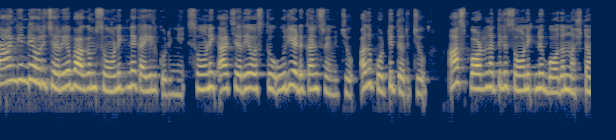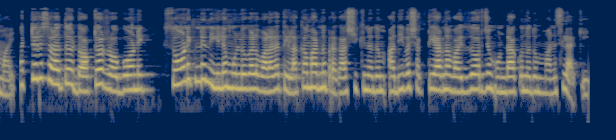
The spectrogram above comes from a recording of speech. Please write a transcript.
ടാങ്കിന്റെ ഒരു ചെറിയ ഭാഗം സോണിക്കിന്റെ കയ്യിൽ കുടുങ്ങി. സോണിക് ആ ചെറിയ വസ്തു ഊരിയെടുക്കാൻ ശ്രമിച്ചു. അത് പൊട്ടിത്തെറിച്ചു. ആ സ്ഫോടനത്തിൽ സോണിക്കിന് ബോധം നഷ്ടമായി. മറ്റൊരു സ്ഥലത്ത് ഡോക്ടർ റോബോണിക് സോണിക്കിന്റെ നീലമുള്ളുകൾ വളരെ തിളക്കമാർന്ന് പ്രകാശിക്കുന്നതും അതീവ ശക്തിയാർന്ന വൈദ്യുതോർജം ഉണ്ടാക്കുന്നതും മനസ്സിലാക്കി.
